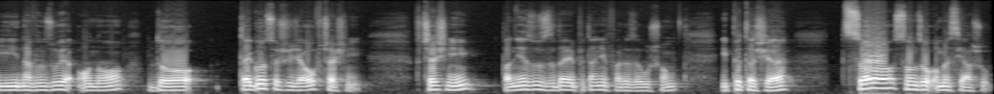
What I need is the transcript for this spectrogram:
i nawiązuje ono do tego, co się działo wcześniej. Wcześniej Pan Jezus zadaje pytanie faryzeuszom i pyta się, co sądzą o Mesjaszu,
